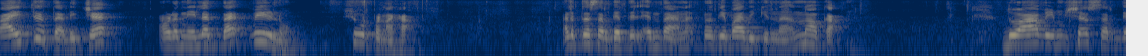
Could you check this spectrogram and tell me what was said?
വയറ്റിൽ തടിച്ച് അവിടെ നിലത്ത് വീണു. ശൂർപ്പണഹ. അടുത്ത സർഗത്തിൽ എന്താണ് പ്രതിപാദിക്കുന്നതെന്ന് നോക്കാം. ദ്വാവിംശ സർഗ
